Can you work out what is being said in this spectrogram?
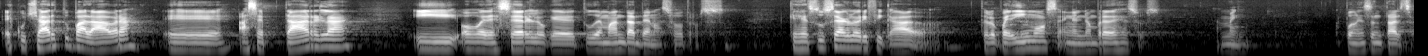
escuchar tu palabra, eh, aceptarla y obedecer lo que tú demandas de nosotros. Que Jesús sea glorificado. Te lo pedimos en el nombre de Jesús. Amén. Pueden sentarse.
